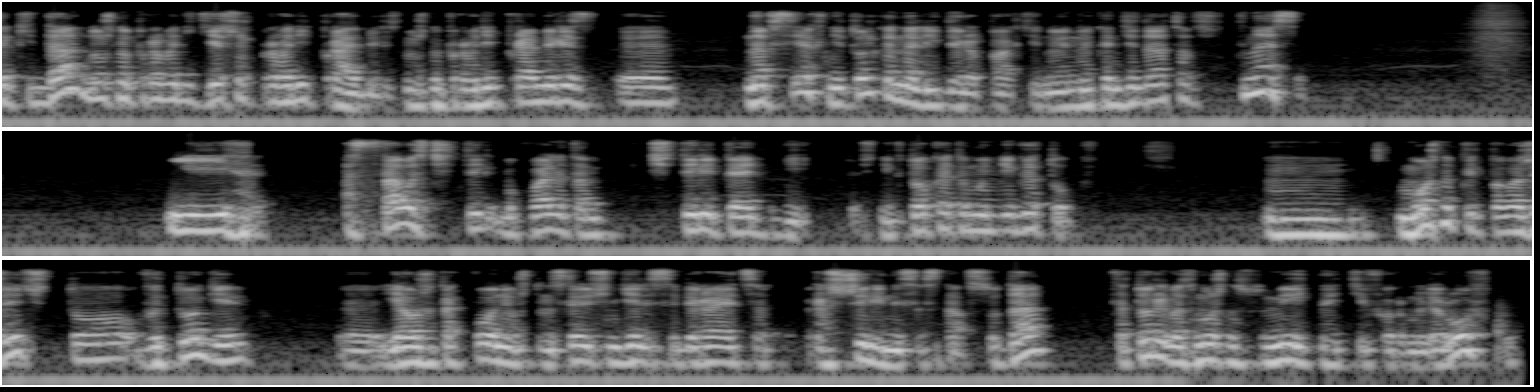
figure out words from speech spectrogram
таки да, нужно проводить, если уж проводить праймерис, нужно проводить праймерис э, на всех, не только на лидера партии, но и на кандидатов в Кнессет. И осталось 4, буквально там 4-5 дней, то есть никто к этому не готов. Можно предположить, что в итоге Э, я уже так понял, что на следующей неделе собирается расширенный состав суда, который, возможно, сумеет найти формулировку,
